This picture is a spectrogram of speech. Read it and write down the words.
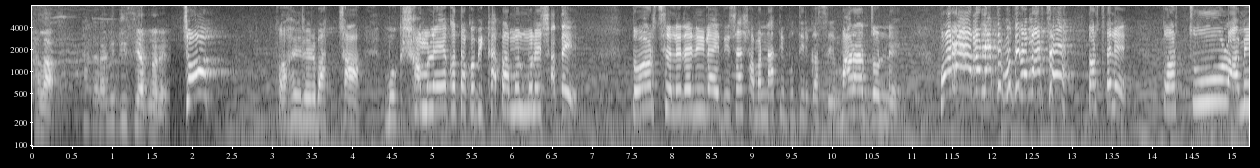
খালা, টাকাটা আমি দিছি আপনারে। চুপ! তাহিরের বাচ্চা, মুখ সামলে কথা কবি খাপা মুনমুনের সাথে। তোর ছেলেরে নিলাই দিছিস আমার নাতিপুতির কাছে মারার জন্য। ওরা, আমার নাতিপুতিরে মারছে তোর ছেলে। তোর চুল আমি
